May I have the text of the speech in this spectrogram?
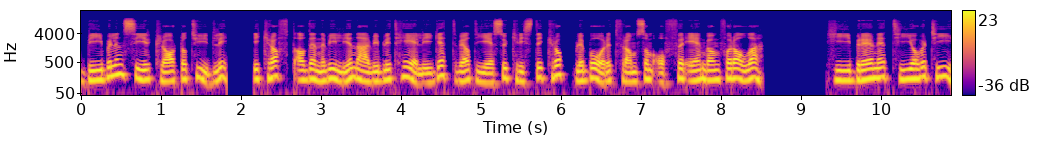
Bibelen sier klart og tydelig, i kraft av denne viljen er vi blitt heliget ved at Jesu Kristi kropp ble båret fram som offer en gang for alle. Hibrerne ti over ti,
